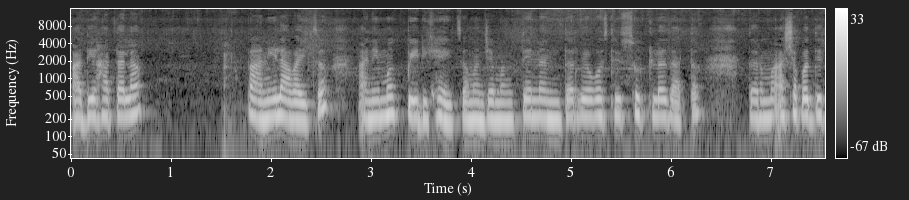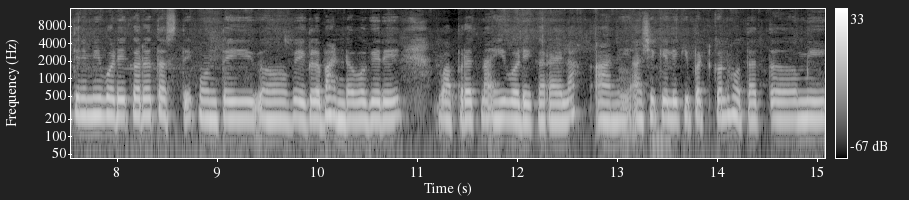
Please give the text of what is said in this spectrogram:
आधी हाताला पाणी लावायचं आणि मग पीठ घ्यायचं. म्हणजे मग ते नंतर व्यवस्थित सुटलं जातं. तर मग अशा पद्धतीने मी वडे करत असते. कोणतंही वेगळं भांडं वगैरे वापरत नाही वडे करायला. आणि असे केले की पटकन होतात. मी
